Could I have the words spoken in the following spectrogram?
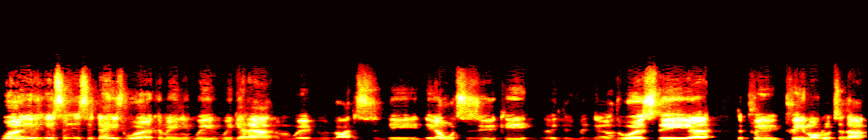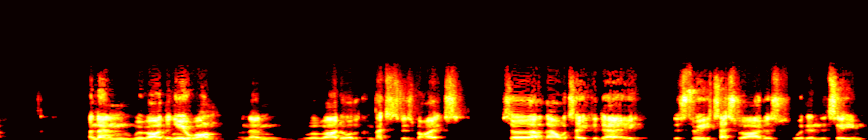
well, it's a, it's a day's work. I mean, we, we get out and we, we ride the the old Suzuki. In other words, the uh, the pre pre model to that, and then we ride the new one, and then we'll ride all the competitors' bikes. So that, that will take a day. There's three test riders within the team,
